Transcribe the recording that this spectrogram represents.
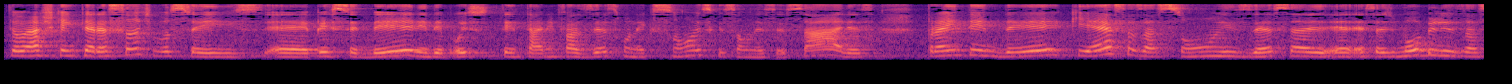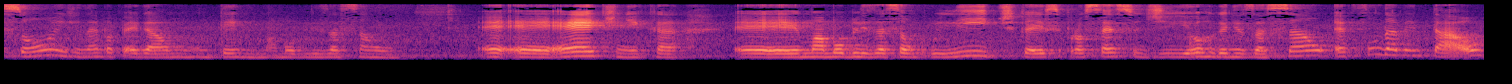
Então, eu acho que é interessante vocês é, perceberem, depois tentarem fazer as conexões que são necessárias para entender que essas ações, essa, essas mobilizações, né, para pegar um, um, termo, uma mobilização é, é, étnica, é, uma mobilização política, esse processo de organização é fundamental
